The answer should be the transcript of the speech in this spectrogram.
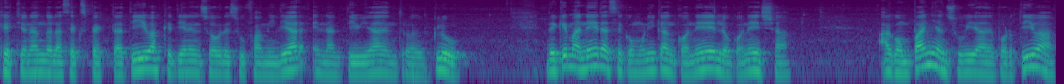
gestionando las expectativas que tienen sobre su familiar en la actividad dentro del club, de qué manera se comunican con él o con ella, acompañan su vida deportiva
